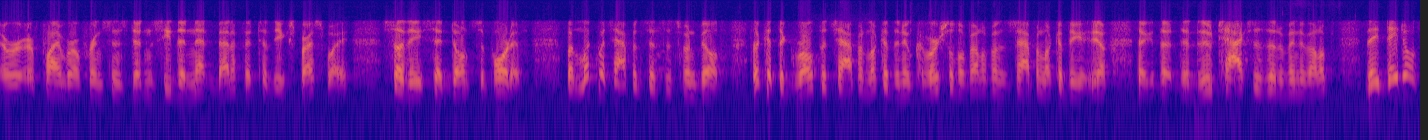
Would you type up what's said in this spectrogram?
or, or Flamborough, for instance, didn't see the net benefit to the expressway, so they said don't support it. But look what's happened since it's been built. Look at the growth that's happened. Look at the new commercial development that's happened. Look at the you know the, the, the new taxes that have been developed. They they don't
